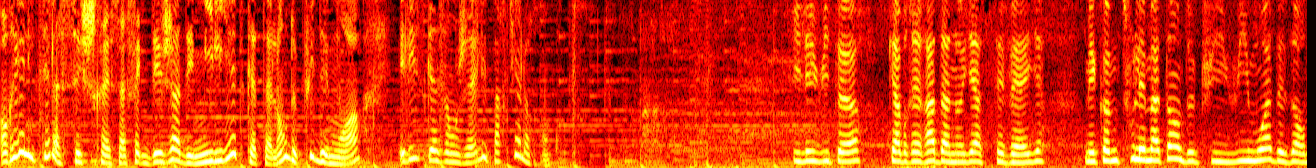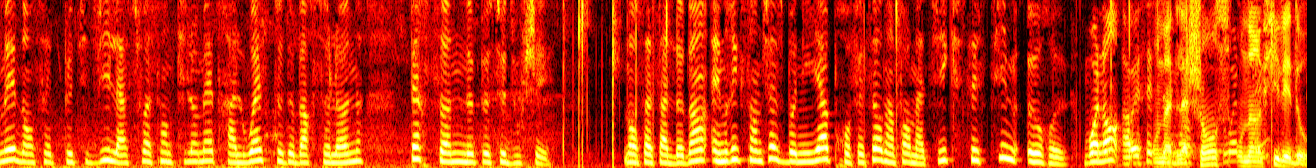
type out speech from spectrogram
En réalité, la sécheresse affecte déjà des milliers de Catalans depuis des mois. Élise Gazangel est partie à leur rencontre. Il est 8 heures, Cabrera d'Anoia s'éveille. Mais comme tous les matins depuis 8 mois désormais dans cette petite ville à 60 km à l'ouest de Barcelone, personne ne peut se doucher. Dans sa salle de bain, Enrique Sanchez Bonilla, professeur d'informatique, s'estime heureux. On a de la chance, on a un filet d'eau.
